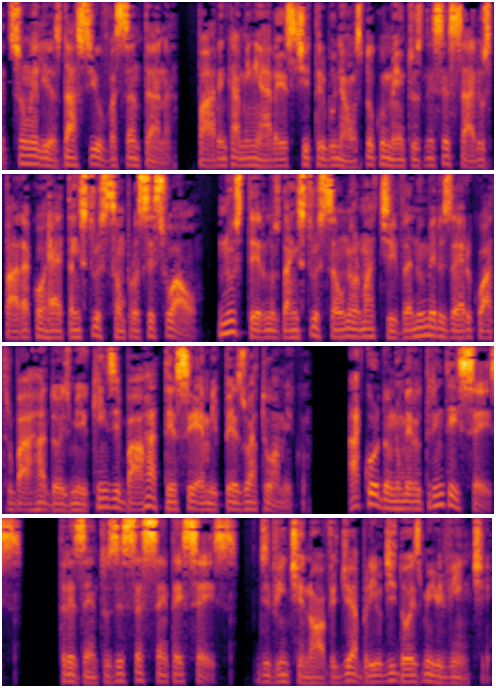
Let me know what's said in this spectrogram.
Edson Elias da Silva Santana, para encaminhar a este tribunal os documentos necessários para a correta instrução processual, nos termos da Instrução Normativa número 04/2015/TCM peso atômico. Acordo número 36. 366, de 29 de abril de 2020.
